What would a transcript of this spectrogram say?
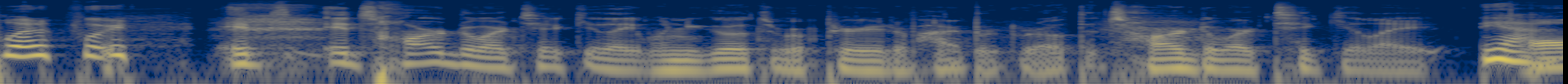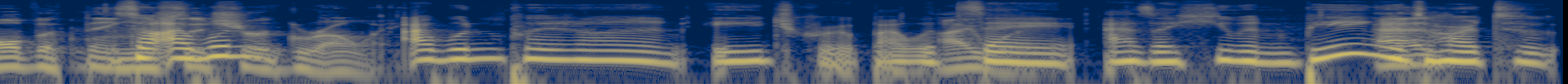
what were It's it's hard to articulate when you go through a period of hypergrowth. It's hard to articulate Yeah. all the things So I that you're growing. I wouldn't put it on an age group. I would I say as a human being it's hard to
